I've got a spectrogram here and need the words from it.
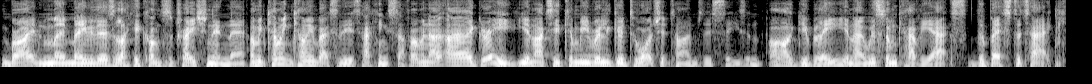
Right, maybe there's like a concentration in there. I mean, coming coming back to the attacking stuff, I mean, I, I agree. United can be really good to watch at times this season. Arguably, you know, with some caveats, the best attack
